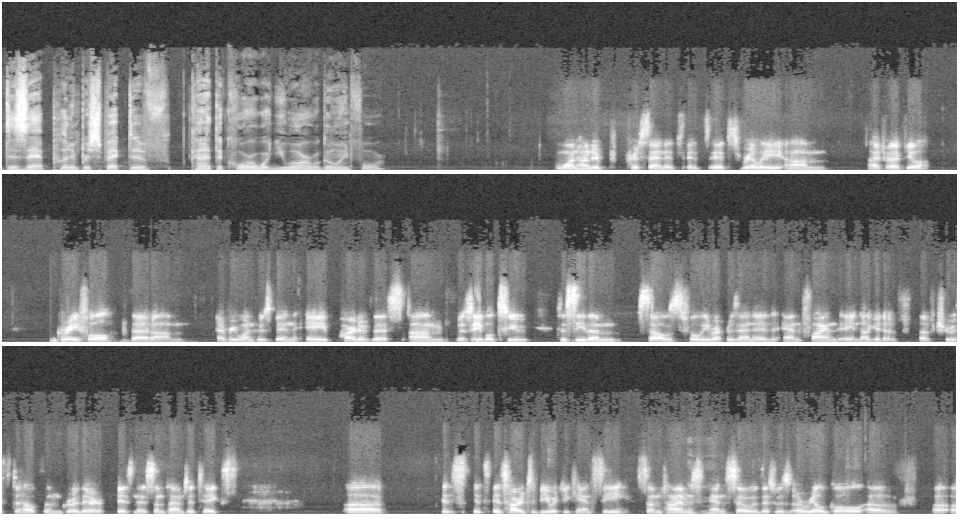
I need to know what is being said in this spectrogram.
does that put in perspective, kind of at the core, what you are we're going for? One hundred percent. It's it's it's really. Um, I, I feel grateful that um, everyone who's been a part of this um, was able to to see themselves fully represented and find a nugget of, of truth to help them grow their business. Sometimes it takes uh, it's it's it's hard to be what you can't see sometimes, mm-hmm. and so this was a real goal of uh,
